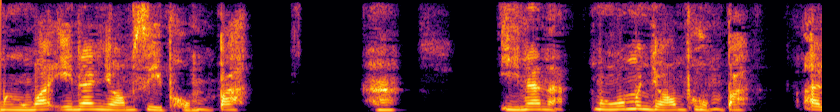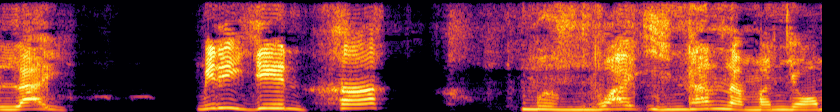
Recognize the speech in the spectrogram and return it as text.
มึงว่าอีนั่นย้อมสีผมปะฮะ อีนั่นอะมึงว่ามันย้อมผมปะอะไร ไม่ได้ยินฮะ มึงว่าอีนั่นน่ะ มันย้อม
